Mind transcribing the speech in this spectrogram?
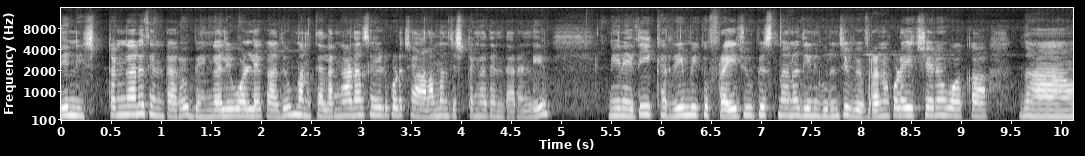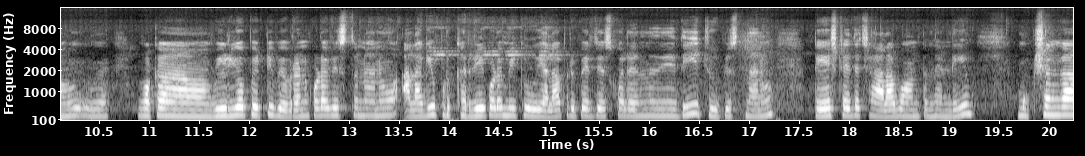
దీన్ని ఇష్టంగానే తింటారు. బెంగాలీ వాళ్ళే కాదు మన తెలంగాణ సైడ్ కూడా చాలామంది ఇష్టంగా తింటారండి. నేనైతే ఈ కర్రీ మీకు ఫ్రై చూపిస్తున్నాను. దీని గురించి వివరణ కూడా ఇచ్చాను. ఒక ఒక వీడియో పెట్టి వివరణ కూడా ఇస్తున్నాను. అలాగే ఇప్పుడు కర్రీ కూడా మీకు ఎలా ప్రిపేర్ చేసుకోవాలి అనేది చూపిస్తున్నాను. టేస్ట్ అయితే చాలా బాగుంటుందండి. ముఖ్యంగా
